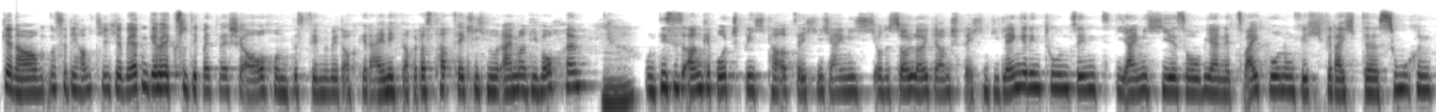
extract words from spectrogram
Genau, also die Handtücher werden gewechselt, die Bettwäsche auch und das Zimmer wird auch gereinigt, aber das tatsächlich nur einmal die Woche. Mhm. Und dieses Angebot spricht tatsächlich eigentlich oder soll Leute ansprechen, die länger in Tun sind, die eigentlich hier so wie eine Zweitwohnung vielleicht äh, suchen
